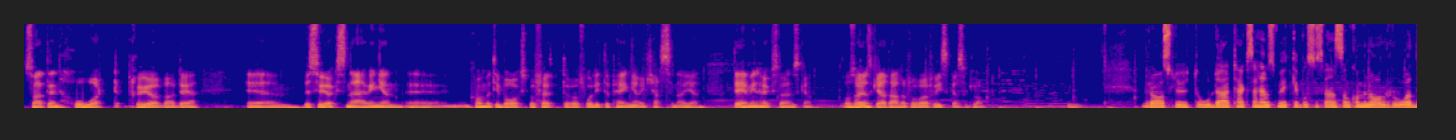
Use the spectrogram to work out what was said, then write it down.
så att den hårt prövade eh, besöksnäringen eh, kommer tillbaks på fötter och får lite pengar i kassorna igen. Det är min högsta önskan. Och så önskar jag att alla får vara friska såklart. Mm. Bra slutord där. Tack så hemskt mycket Bosse Svensson, kommunalråd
